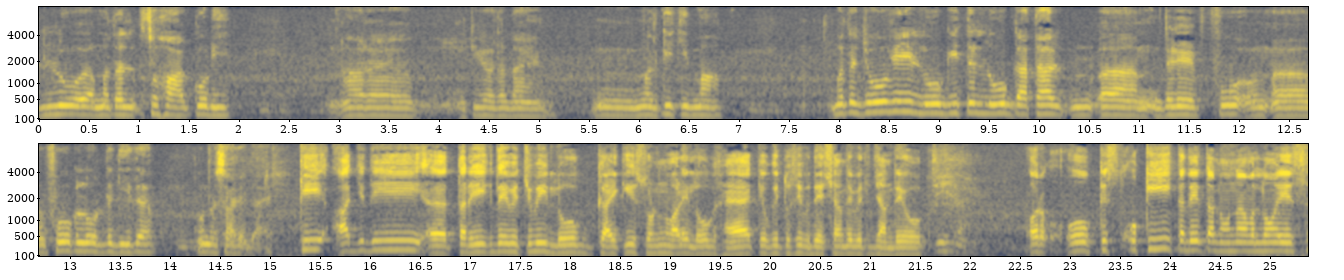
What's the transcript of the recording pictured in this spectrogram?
ਲੋ ਮਤਲਬ ਸੁਹਾਗ ਕੋੜੀ ਔਰ ਕੀ ਉਹਦਾ ਨਾਂ ਹੈ? ਅਮ, ਮਲਕੀ ਕੀਮਾ। ਮਤਲਬ ਜੋ ਵੀ ਲੋਕ ਗੀਤ ਲੋਕ ਗਾਥਾ ਅਮ, ਜਿਹੜੇ ਫੋਕ ਲੋਰ ਦੇ ਗੀਤ ਆ ਉਹ ਮੈਂ ਸਾਰੇ ਗਾਏ। ਕੀ ਅੱਜ ਦੀ ਤਾਰੀਖ ਦੇ ਵਿੱਚ ਵੀ ਲੋਕ ਗਾਇਕੀ ਸੁਣਨ ਵਾਲੇ ਲੋਕ ਹੈ ਕਿਉਂਕਿ ਤੁਸੀਂ ਵਿਦੇਸ਼ਾਂ ਦੇ ਵਿੱਚ ਜਾਂਦੇ ਹੋ। ਜੀ ਹਾਂ। ਔਰ ਉਹ ਕਿਸ ਉਹ ਕੀ ਕਦੇ ਤੁਹਾਨੂੰ ਉਹਨਾਂ ਵੱਲੋਂ ਇਸ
